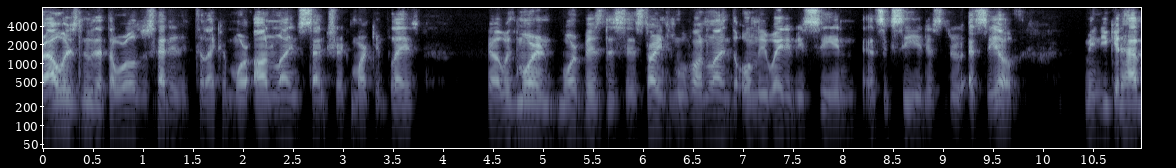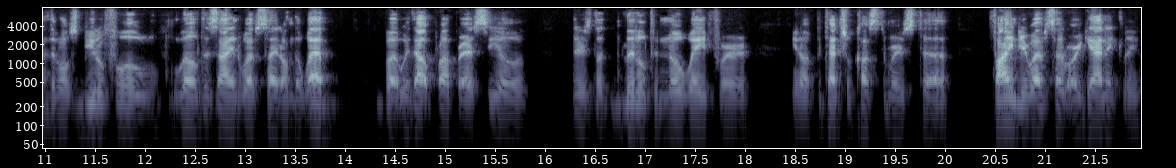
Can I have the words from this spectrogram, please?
I always knew that the world was headed into like a more online centric marketplace. You know, with more and more businesses starting to move online, the only way to be seen and succeed is through SEO. I mean, you can have the most beautiful, well designed website on the web, but without proper SEO, there's little to no way for you know potential customers to find your website organically.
